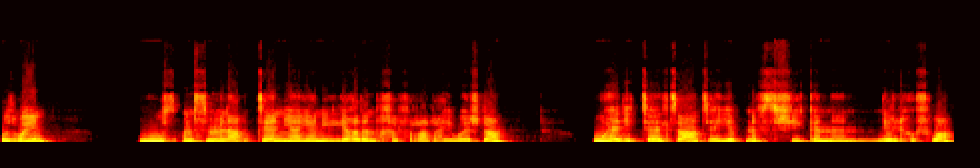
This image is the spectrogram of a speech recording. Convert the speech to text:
وزوين. والمسمنة الثانية يعني اللي غادا ندخل الفران راهي واجدة. وهذه الثالثة حتى هي بنفس الشيء كندير الحشوة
